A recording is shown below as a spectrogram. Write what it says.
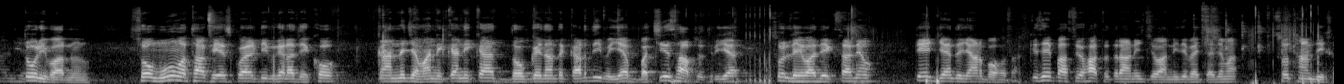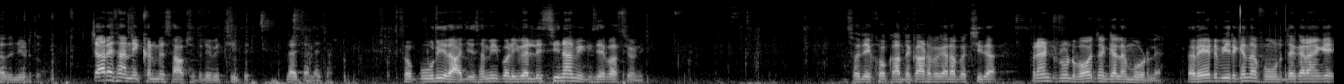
ਹਾਂਜੀ। ਧੋਰੀ ਬਾਹਰ ਨੂੰ ਸੋ ਮੂੰਹ ਮੱਥਾ ਫੇਸ ਕੁਆਲਿਟੀ ਵਗੈਰਾ ਦੇਖੋ, ਕੰਨ ਜਮਾ ਨਿੱਕਾ ਨਿੱਕਾ, ਦੋਗੇ ਦੰਦ ਕੱਢਦੀ ਪਈ ਆ, ਬੱਚੀ ਸਾਫ਼ ਸੁਥਰੀ ਆ, ਸੋ ਲੇਵਾ ਦੇਖ ਸਕਦੇ ਹੋ, ਤੇ ਜਿੰਦ ਜਾਨ ਬਹੁਤ ਆ। ਕਿਸੇ ਪਾਸਿਓ ਹੱਥ ਤਰਾਣੀ ਜਵਾਨੀ ਦੇ ਵਿੱਚ ਆ ਜਮਾ ਸੋ ਥਾਂ ਦੇਖ ਸਕਦੇ ਨੇੜ ਤੋਂ। ਚਾਰੇ ਥਾਂ ਨਿਕਣ ਮੇ ਸਾਫ਼ ਸੁਥਰੇ ਵਿੱਚ ਹੀ ਤੇ ਲੈ ਚੱਲ ਲੈ ਚੱਲ। ਸੋ ਪੂਰੀ ਰਾਜੀ ਸਮੀ ਬੜੀ ਵਾ ਲਿੱਸੀ ਨਾ ਵੀ ਕਿਸੇ ਪਾਸਿਓ ਨਹੀਂ। ਸੋ ਦੇਖੋ ਕੱਦ ਕਾਠ ਵਗੈਰਾ ਬੱਚੀ ਦਾ ਫਰੰਟ ਰੂਟ ਬਹੁਤ ਚੰਗਾ ਲੈ ਮੋੜ ਲਿਆ। ਰੇਟ ਵੀਰ ਕਹਿੰਦਾ ਫੋਨ ਤੇ ਕਰਾਂਗੇ,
